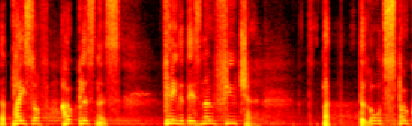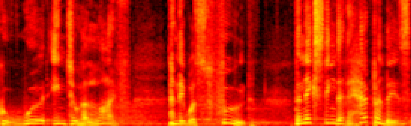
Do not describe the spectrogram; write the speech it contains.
A place of hopelessness, feeling that there's no future. But the Lord spoke a word into her life, and there was food. The next thing that happened is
